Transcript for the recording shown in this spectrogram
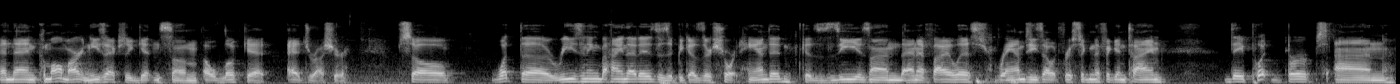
And then Kamal Martin, he's actually getting some a look at edge rusher. So what the reasoning behind that is, is it because they're shorthanded? Because Z is on the NFI list, Ramsey's out for significant time. They put Burks on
